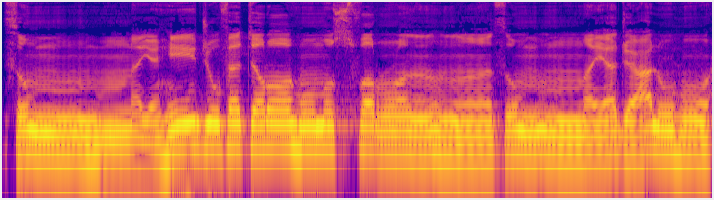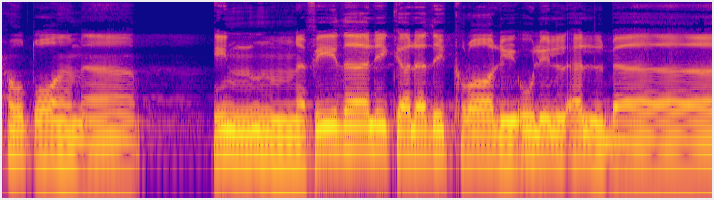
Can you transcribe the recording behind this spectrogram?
ثم يهيج فتراه مصفرا ثم يجعله حطاما. إن في ذلك لذكرى لأولي الألباب.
